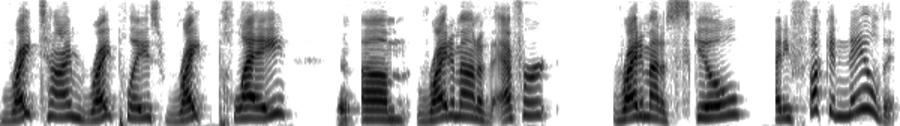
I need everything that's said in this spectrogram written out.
right time, right place, right play, um, right amount of effort, right amount of skill, and he fucking nailed it.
